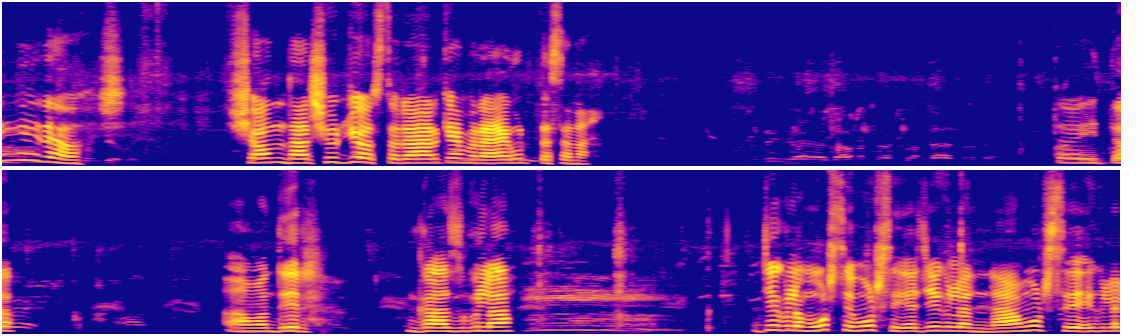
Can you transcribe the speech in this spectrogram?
এই সন্ধ্যার সূর্য অস্তটা আর ক্যামেরায় উঠতেছে না। তো এই তো আমাদের গাছগুলা, যেগুলো মরছে মরছে, আর যেগুলো না মরছে, এগুলো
